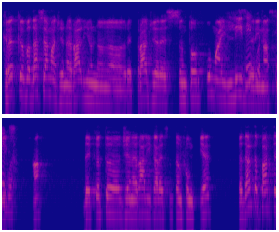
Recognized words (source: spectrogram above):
Cred că vă dați seama, generalii în retragere sunt oricum mai liberi sigur, în a sigur decât uh, generalii care sunt în funcție. Pe de altă parte,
